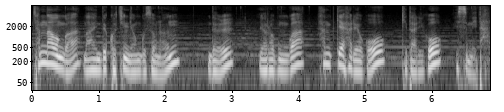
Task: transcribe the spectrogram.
참나원과 마인드 코칭 연구소는 늘 여러분과 함께 하려고 기다리고 있습니다.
